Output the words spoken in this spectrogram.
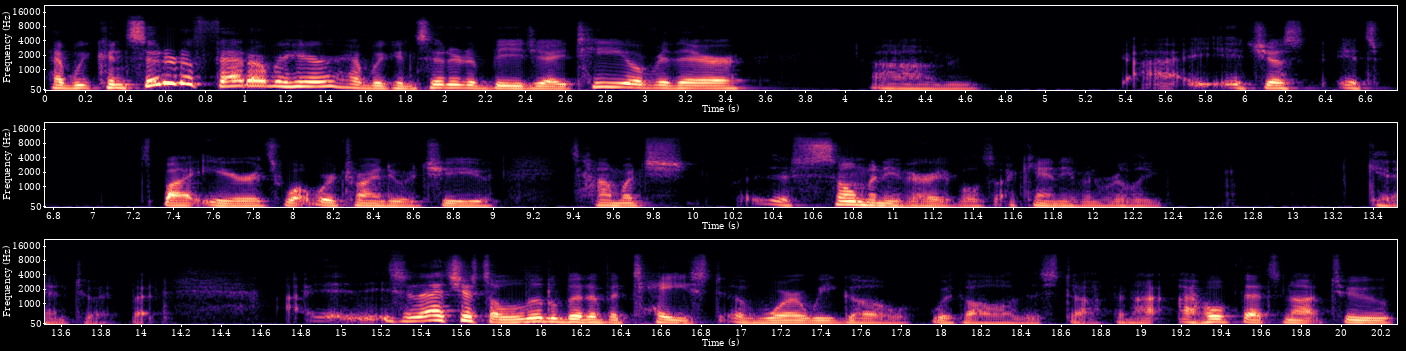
have we considered a FET over here? Have we considered a BJT over there? Um, it's just, it's it's by ear. It's what we're trying to achieve. It's how much, there's so many variables. I can't even really get into it. But so that's just a little bit of a taste of where we go with all of this stuff. And I, I hope that's not too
